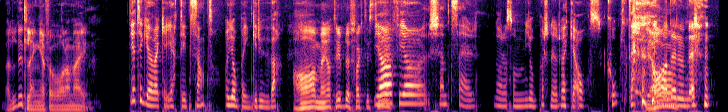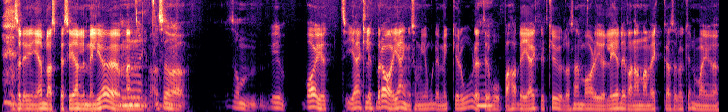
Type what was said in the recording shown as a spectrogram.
väldigt länge för att vara mig. Det tycker jag verkar jätteintressant. Att jobba i en gruva. Ja, men jag trivdes faktiskt Ja, för jag har känt så här, några som jobbar så där, det verkar ascoolt att Ja. vara där under. Alltså det är en jävla speciell miljö, Mm, men jag tänka alltså... Som, vi var ju ett jäkligt bra gäng som gjorde mycket roligt Mm. ihop och hade jäkligt kul. Och sen var det ju ledig varannan vecka, så då kunde man ju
